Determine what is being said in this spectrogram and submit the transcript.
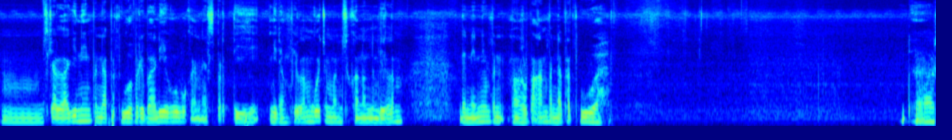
hmm, sekali lagi nih pendapat gue pribadi ya gue bukan expert di bidang film gue cuman suka nonton film. Dan ini pen merupakan pendapat gue Dar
